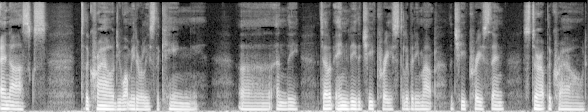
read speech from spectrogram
and asks to the crowd, you want me to release the king?" Uh, and the it's out of envy the chief priest delivered him up. The chief priest then stir up the crowd.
